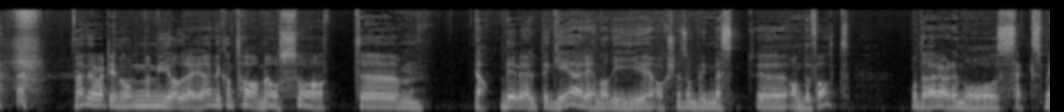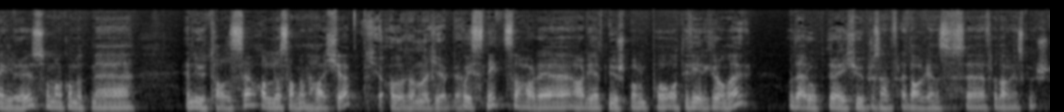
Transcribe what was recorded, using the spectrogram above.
Nei, Vi har vært innom mye allerede. Vi kan ta med også at uh, ja, BVLPG er en av de aksjene som blir mest uh, anbefalt. Og Der er det nå seks meglerhus som har kommet med en uttalelse. Alle sammen har kjøp. Alle sammen har kjøp, ja. Og i snitt så har de, har de et mursmål på 84 kroner. Og det er opp drøye 20 fra dagens, fra dagens kurs.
